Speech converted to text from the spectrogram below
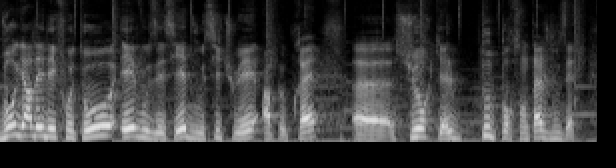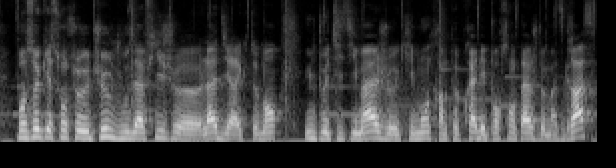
vous regardez des photos et vous essayez de vous situer à peu près euh, sur quel taux de pourcentage vous êtes. Pour ceux qui sont sur YouTube, je vous affiche euh, là directement une petite image euh, qui montre à peu près les pourcentages de masse grasse.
